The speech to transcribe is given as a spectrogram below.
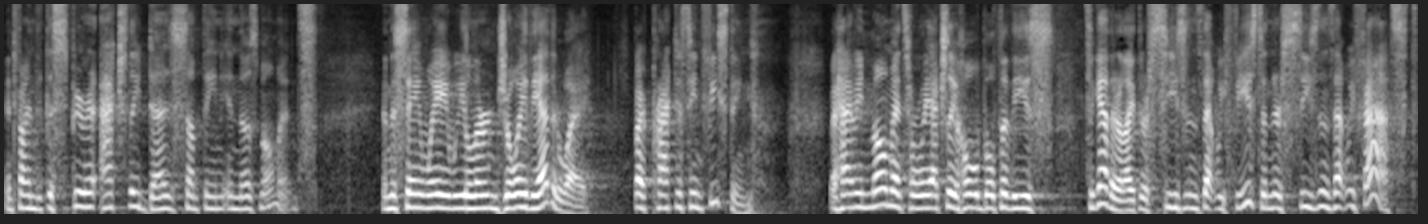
and find that the Spirit actually does something in those moments. In the same way, we learn joy the other way by practicing feasting, by having moments where we actually hold both of these together. Like there's seasons that we feast and there's seasons that we fast.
